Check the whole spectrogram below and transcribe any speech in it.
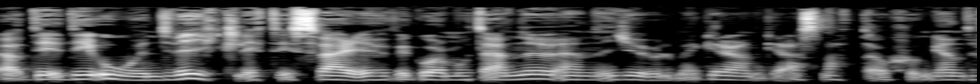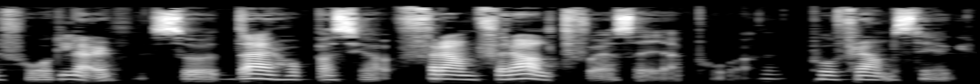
Ja, det, det är oundvikligt i Sverige hur vi går mot ännu en jul med gröngräsmatta och sjungande fåglar. Så där hoppas jag framför allt, får jag säga, på, på framsteg.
